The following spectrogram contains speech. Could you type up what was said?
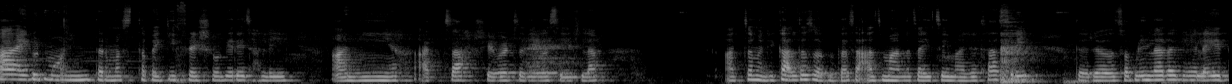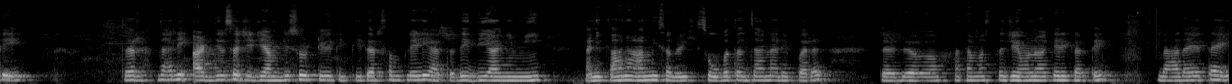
हाय गुड मॉर्निंग. तर मस्तपैकी फ्रेश वगैरे झाले. आणि आजचा शेवटचा दिवस ईदला आजचा म्हणजे कालचाच होता तसा. आज मला जायचं आहे माझ्या सासरी. तर स्वप्नीला आता घ्यायला येते. तर झाली आठ दिवसाची जी आमची सुट्टी होती ती तर संपलेली आता. दीदी आणि मी आणि कान्हा आम्ही सगळी सोबतच जाणार आहे परत. तर आता मस्त जेवण वगैरे करते. दादा येत आहे.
